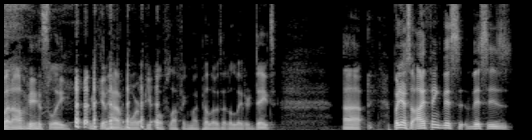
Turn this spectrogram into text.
but obviously, we can have more people fluffing my pillows at a later date. Uh, but yeah, so I think this this is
